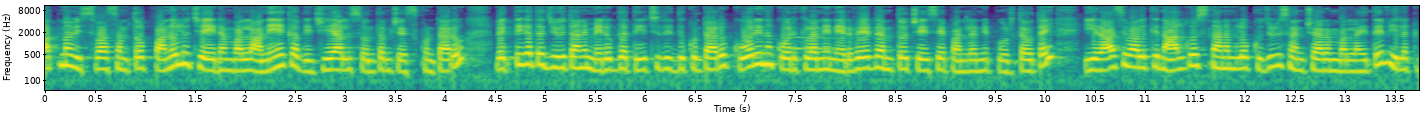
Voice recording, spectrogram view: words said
ఆత్మవిశ్వాసంతో పనులు చేయడం వల్ల అనేక విజయాలు సొంతం చేసుకుంటారు. వ్యక్తిగత జీవితాన్ని మెరుగ్గా తీర్చిదిద్దుకుంటారు. కోరిన కోరికలన్నీ నెరవేరడంతో చేసే పనులన్నీ పూర్తవుతాయి. ఈ రాశి వాళ్ళకి నాలుగో స్థానంలో కుజుడి సంచారం వల్ల అయితే వీళ్ళకి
